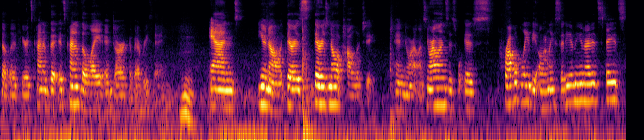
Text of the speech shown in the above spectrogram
that live here. It's kind of the it's kind of the light and dark of everything. Hmm. And you know, there is there is no apology in New Orleans. New Orleans is is probably the only city in the United States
